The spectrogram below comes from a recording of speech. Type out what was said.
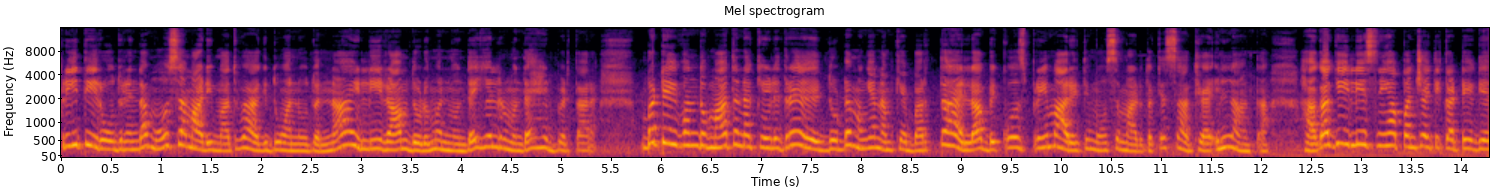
ಪ್ರೀತಿ ಇರೋದ್ರಿಂದ ಮೋಸ ಮಾಡಿ ಮದುವೆ ಆಗಿದ್ದು ಅನ್ನೋದನ್ನು ಇಲ್ಲಿ ರಾಮ್ ದೊಡ್ಡಮ್ಮನ ಮುಂದೆ, ಎಲ್ಲರ ಮುಂದೆ ಹೇಳ್ಬಿಡ್ತಾರೆ. ಬಟ್ ಈ ಒಂದು ಮಾತನ್ನ ಕೇಳಿದ್ರೆ ದೊಡ್ಡಮ್ಮಂಗೆ ನಂಬಿಕೆ ಬರ್ತಾ ಇಲ್ಲ ಬಿಕಾಸ್ ಪ್ರೇಮ ಆ ರೀತಿ ಮೋಸ ಮಾಡೋದಕ್ಕೆ ಸಾಧ್ಯ ಇಲ್ಲ ಅಂತ. ಹಾಗಾಗಿ ಇಲ್ಲಿ ಸ್ನೇಹ ಪಂಚಾಯಿತಿ ಕಟ್ಟೆಗೆ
